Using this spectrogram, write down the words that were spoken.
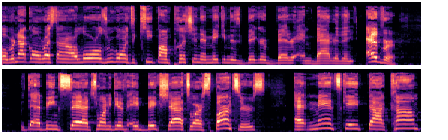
But we're not going to rest on our laurels. We're going to keep on pushing and making this bigger, better, and badder than ever. With that being said, I just want to give a big shout out to our sponsors at manscaped.com.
